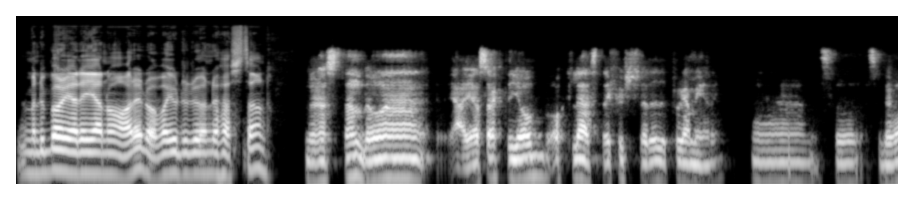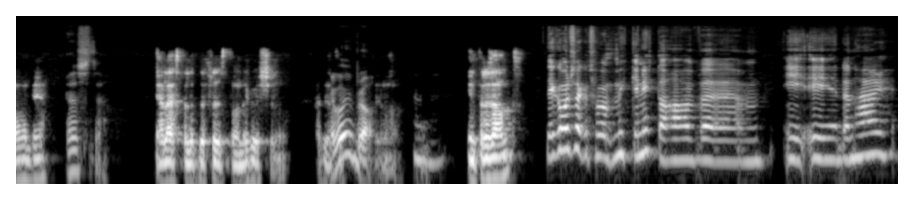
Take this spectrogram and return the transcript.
men du började i januari då, vad gjorde du under hösten? under hösten. Då, eh, ja, jag sökte jobb och läste kurser i programmering. Eh, så, så det var det. Just det. Jag läste lite fristående kurser. Det var ju bra. Var mm. Intressant. Det kommer du säkert få mycket nytta av eh, i, i den här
